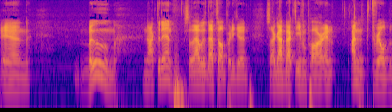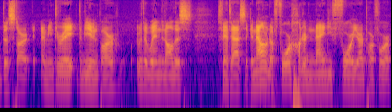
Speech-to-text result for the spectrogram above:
and boom, knocked it in. So that was that felt pretty good. So I got back to even par, and I'm thrilled with this start. I mean, through eight to be even par with the wind and all this is fantastic. And now I'm at a 494 yard par four.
